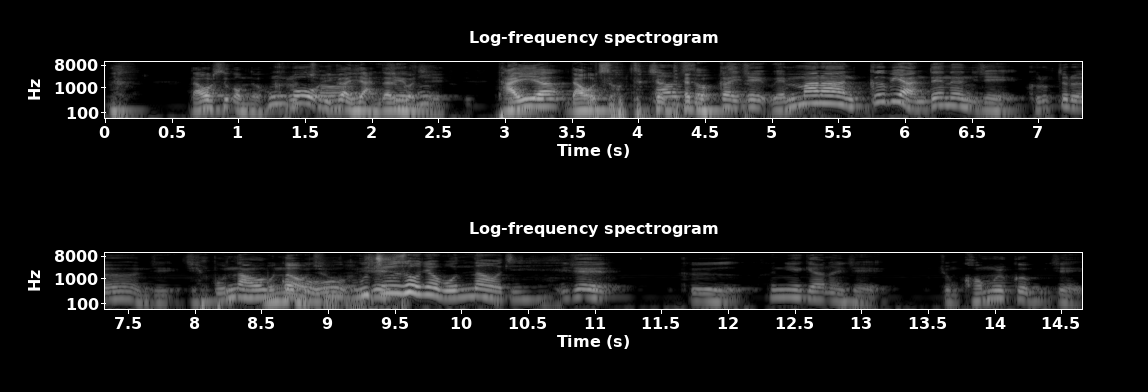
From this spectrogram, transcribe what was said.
나올 수가 없는 홍보가 그렇죠. 이제 안 되는 이제 거지. 다이아 나올 수 없죠. 나올 수. 그러니까 이제 웬만한 급이 안 되는 이제 그룹들은 이제, 이제 못 나올 못 거고 나오죠. 우주소녀 못 나오지. 이제 그 흔히 얘기하는 이제 좀 거물급 이제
